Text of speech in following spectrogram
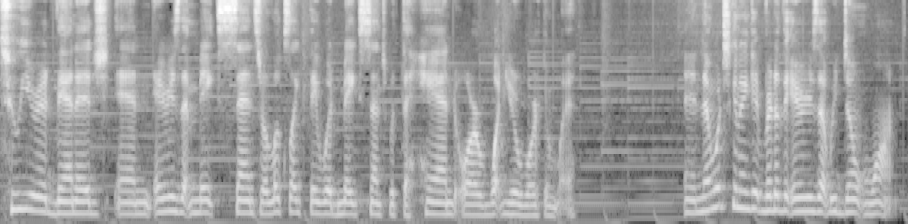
to your advantage in areas that make sense or looks like they would make sense with the hand or what you're working with. And then we're just gonna get rid of the areas that we don't want.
